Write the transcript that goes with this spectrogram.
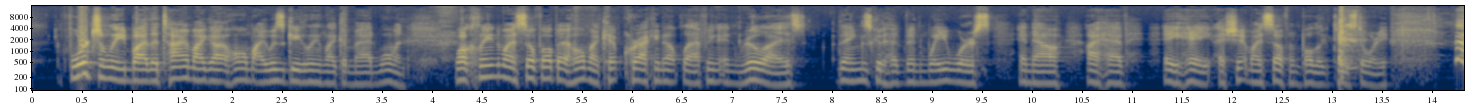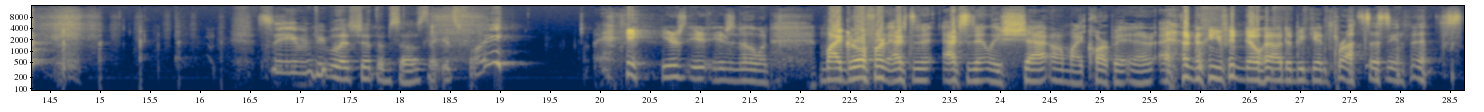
Fortunately, by the time I got home, I was giggling like a mad woman. While cleaning myself up at home, I kept cracking up laughing and realized things could have been way worse. And now I have a hey, I shit myself in public too story. See, even people that shit themselves think it's funny. here's here's another one. My girlfriend accident, accidentally shat on my carpet, and I, I don't even know how to begin processing this.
